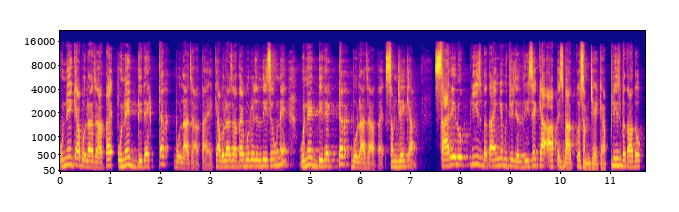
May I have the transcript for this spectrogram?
उन्हें क्या बोला जाता है? उन्हें डायरेक्टर बोला जाता है। क्या बोला जाता है? बोलो जल्दी से उन्हें। उन्हें डायरेक्टर बोला जाता है। समझे क्या? सारे लोग प्लीज़ बताएँगे मुझे जल्दी से। क्या आप इस बात को समझे क्या? प्लीज़ बता दो,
